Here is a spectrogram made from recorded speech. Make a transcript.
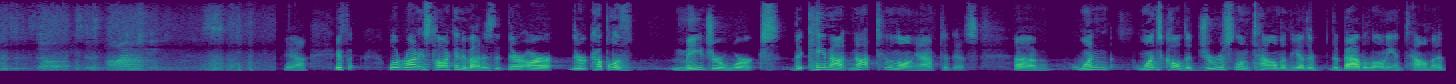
puts himself he says, I'm changing this. Yeah. If what Ronnie's talking about is that there are there are a couple of major works that came out not too long after this. Um, one one's called the Jerusalem Talmud, the other the Babylonian Talmud,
